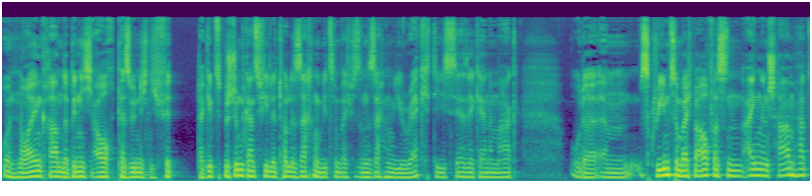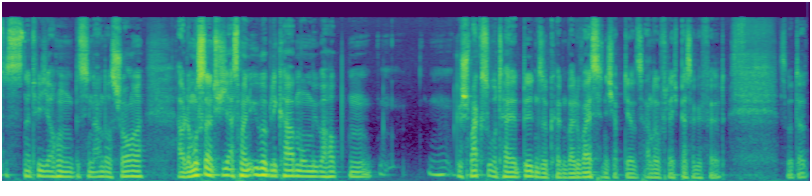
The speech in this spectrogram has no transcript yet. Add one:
und neuen Kram, da bin ich auch persönlich nicht fit. Da gibt's bestimmt ganz viele tolle Sachen, wie zum Beispiel so eine Sachen wie Wreck, die ich sehr, sehr gerne mag. Oder ähm, Scream zum Beispiel auch, was einen eigenen Charme hat, ist natürlich auch ein bisschen anderes Genre. Aber da musst du natürlich erstmal einen Überblick haben, um überhaupt ein, Geschmacksurteil bilden zu können, weil du weißt ja nicht, ob dir das andere vielleicht besser gefällt. So, da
